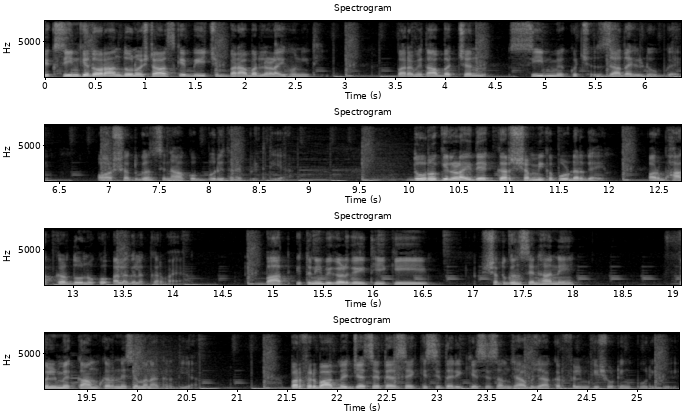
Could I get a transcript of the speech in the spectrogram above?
एक सीन के दौरान दोनों स्टार्स के बीच बराबर लड़ाई होनी थी, पर अमिताभ बच्चन सीन में कुछ ज़्यादा ही डूब गए और शत्रुघ्न सिन्हा को बुरी तरह पीट दिया। दोनों की लड़ाई देखकर शम्मी कपूर डर गए और भागकर दोनों को अलग अलग करवाया। बात इतनी बिगड़ गई थी कि शत्रुघ्न सिन्हा ने फ़िल्म में काम करने से मना कर दिया। पर फिर बाद में जैसे तैसे किसी तरीके से समझा बुझाकर फ़िल्म की शूटिंग पूरी हुई।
